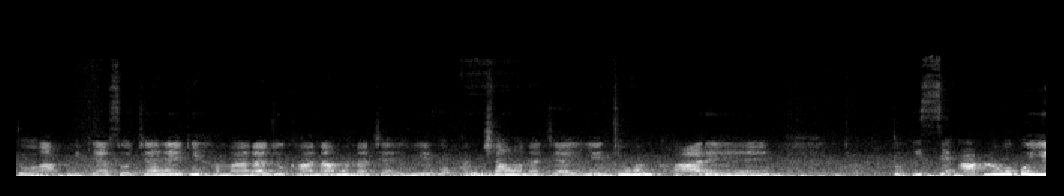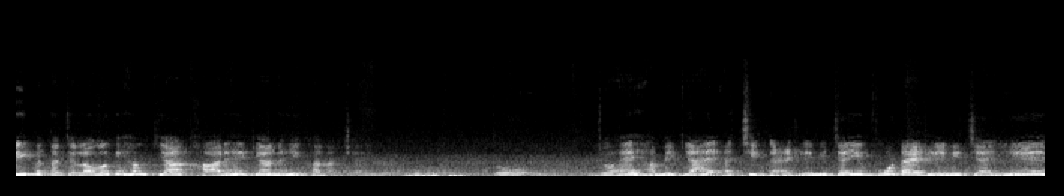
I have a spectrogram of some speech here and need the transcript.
तो आपने क्या सोचा है कि हमारा जो खाना होना चाहिए, वो अच्छा होना चाहिए, जो हम खा रहे हैं? तो इससे आप लोगों को यही पता चला होगा कि हम क्या खा रहे हैं, क्या नहीं खाना चाहिए। जो है, हमें क्या है, अच्छी डाइट लेनी चाहिए, वो डाइट लेनी चाहिए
